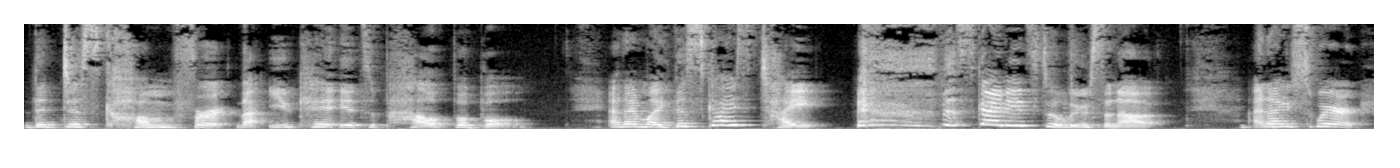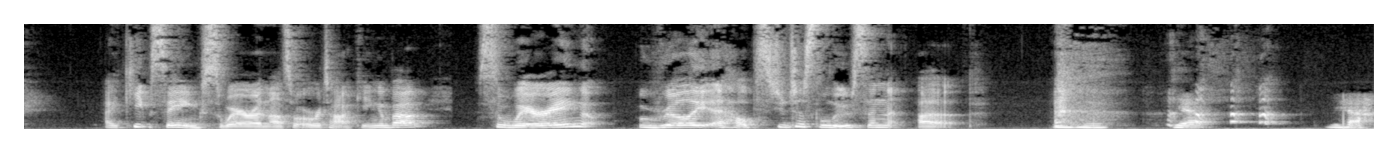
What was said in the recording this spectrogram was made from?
the discomfort that you can it's palpable. And I'm like this guy's tight this guy needs to loosen up. And I swear, I keep saying swear, and that's what we're talking about. Swearing really it helps you just loosen up. Mm-hmm. Yeah. yeah.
